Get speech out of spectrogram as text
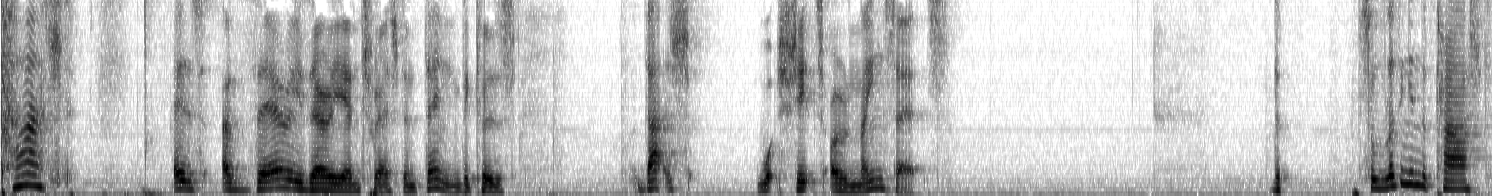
Past is a very, very interesting thing because that's what shapes our mindsets. So living in the past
